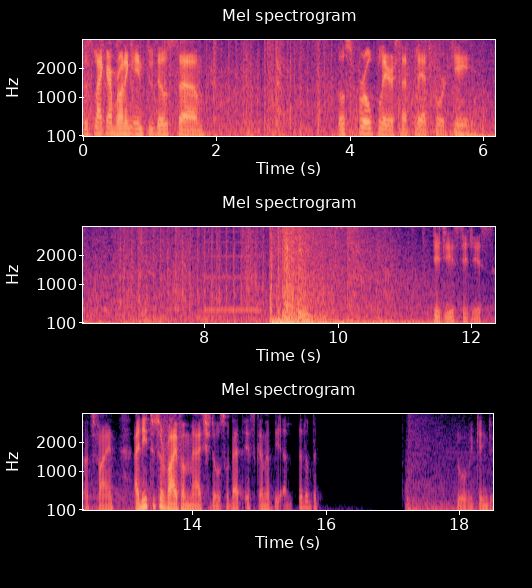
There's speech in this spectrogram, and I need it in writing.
Looks like I'm running into those um, those pro players that play at 4K. GG's, GG's. That's fine. I need to survive a match though, so that is gonna be a little bit do what we can do.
